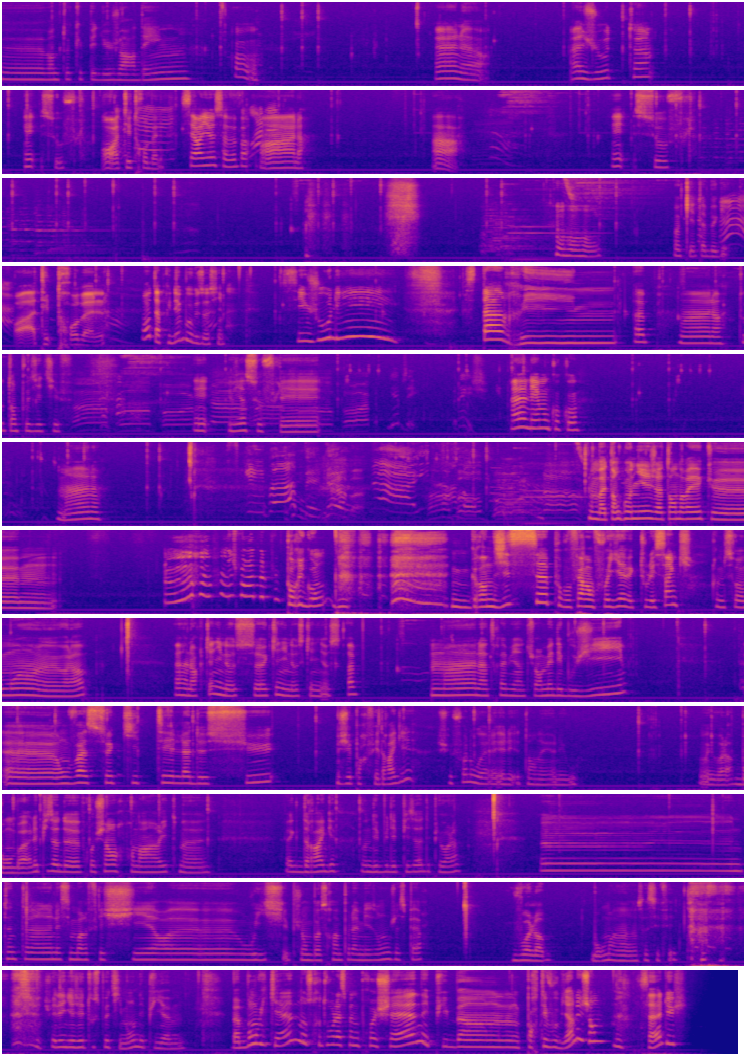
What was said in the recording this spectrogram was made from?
Euh, avant de t'occuper du jardin. Oh. Alors. Ajoute. Et souffle. Oh, t'es trop belle. Sérieux, ça veut pas Voilà. Ah. Et souffle. Oh. Ok, t'as bugué. Oh, t'es trop belle. Oh, t'as pris des boobs aussi. C'est joli. Starine. Hop, voilà, tout en positif. Et viens souffler. Allez, mon coco. Voilà. Bah, tant qu'on y est, j'attendrai que. Je me rappelle plus. Porygon grandissent pour vous faire un foyer avec tous les cinq. Comme ça, au moins, euh, voilà. Alors, Caninos, Caninos, Caninos. Hop. Voilà, très bien. Tu remets des bougies. Euh, on va se quitter là-dessus. J'ai parfait draguer Je suis folle ou elle, est... Attends, elle est où? Oui, voilà. Bon, bah, l'épisode prochain, on reprendra un rythme euh, avec drague au début d'épisode, et puis voilà. Euh... Laissez-moi réfléchir. Euh, oui, et puis on bossera un peu la maison, j'espère. Voilà. Bon, ben, ça c'est fait. Je vais dégager tout ce petit monde, et puis... Euh, ben, bon week-end, on se retrouve la semaine prochaine, et puis ben... Portez-vous bien les gens. Salut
